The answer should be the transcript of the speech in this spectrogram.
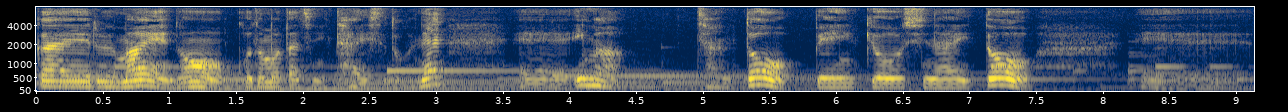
迎える前の子どもたちに対してとかね、えー、今ちゃんと勉強しないと、え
